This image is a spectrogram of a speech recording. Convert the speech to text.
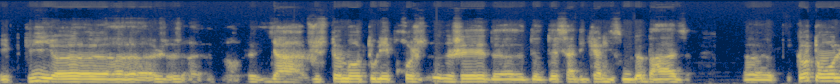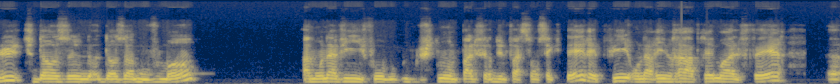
Et puis, euh, il y a justement tous les projets de, syndicalisme de base, euh, quand on lutte dans, un mouvement, à mon avis, il faut justement ne pas le faire d'une façon sectaire, et puis on arrivera vraiment à le faire euh,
